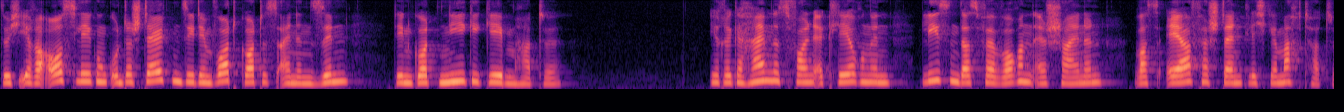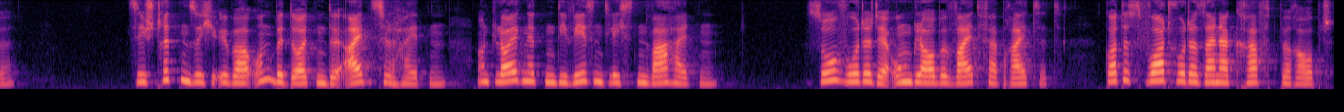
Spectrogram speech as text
Durch ihre Auslegung unterstellten sie dem Wort Gottes einen Sinn, den Gott nie gegeben hatte. Ihre geheimnisvollen Erklärungen ließen das verworren erscheinen, was er verständlich gemacht hatte. Sie stritten sich über unbedeutende Einzelheiten und leugneten die wesentlichsten Wahrheiten. So wurde der Unglaube weit verbreitet, Gottes Wort wurde seiner Kraft beraubt,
